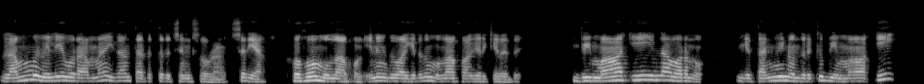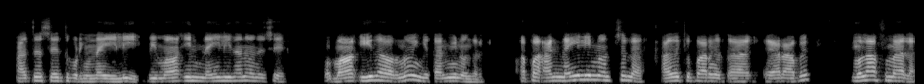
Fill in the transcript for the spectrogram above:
லம்மு வெளியே வராம இதான் தடுத்துருச்சுன்னு சொல்றாங்க. சரியா? ஹோ முலாஃபுன். இன்னும் இதுவாகிறது முல்லாஃபாக இருக்கிறது. பிமா இ தான் வரணும். இங்க தன்வீன் வந்திருக்கு. பிமா இ அது சேர்த்து போடுங்க நைலி. பிமா இன் நைலி தானே வந்துச்சு. மா ஈதா வரணும் இங்க தன்வீன் வந்திருக்கு. அப்ப அந் நைலின்னு வந்துச்சுல அதுக்கு பாருங்க யாராவது முலாஃப் மேல.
